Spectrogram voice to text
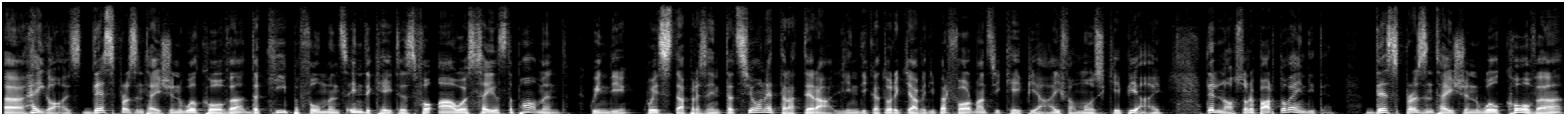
uh, hey guys, this presentation will cover the key performance indicators for our sales department. Quindi questa presentazione tratterà gli indicatori chiave di performance, i KPI, i famosi KPI, del nostro reparto vendite. This presentation will cover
